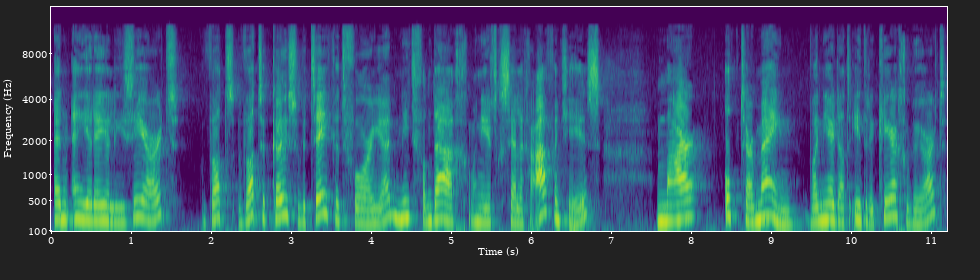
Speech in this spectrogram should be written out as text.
en, en je realiseert wat, wat de keuze betekent voor je. Niet vandaag, wanneer het gezellige avondje is, maar op termijn, wanneer dat iedere keer gebeurt.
